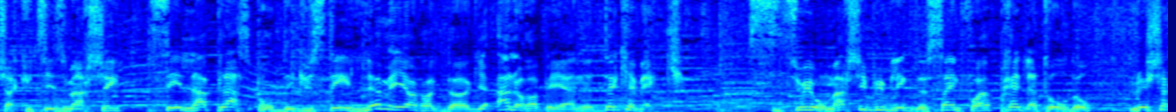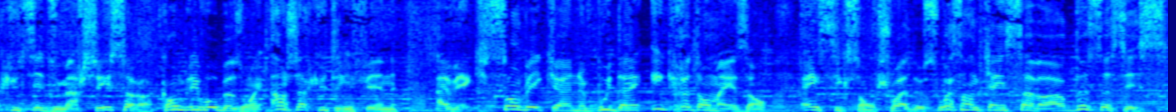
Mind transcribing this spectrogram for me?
Charcutier du marché, c'est la place pour déguster le meilleur hot dog à l'européenne de Québec. Situé au marché public de Sainte-Foy, près de la Tour d'eau, le charcutier du marché saura combler vos besoins en charcuterie fine avec son bacon, boudin et creton maison, ainsi que son choix de 75 saveurs de saucisses.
